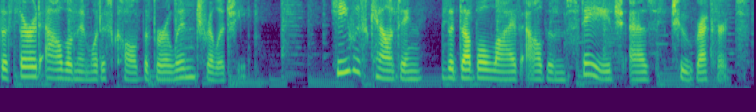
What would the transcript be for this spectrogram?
the third album in what is called the Berlin Trilogy. He was counting the double live album stage as two records.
